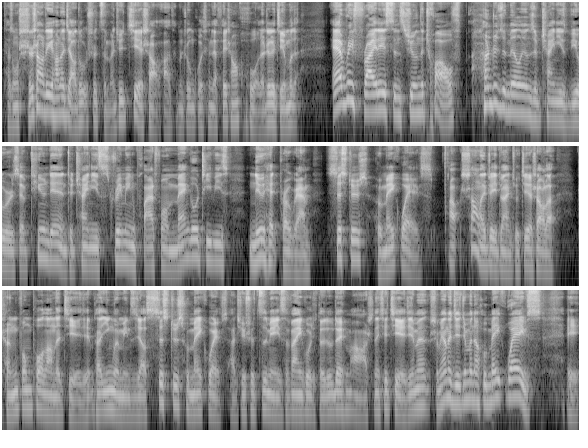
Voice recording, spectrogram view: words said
它从时尚这一行的角度是怎么去介绍啊？咱们中国现在非常火的这个节目的。Every Friday since June the 12th, hundreds of millions of Chinese viewers have tuned in to Chinese streaming platform Mango TV's new hit program, Sisters Who Make Waves. 好，上来这一段就介绍了乘风破浪的姐姐，它英文名字叫 Sisters Who Make Waves 啊，其实字面意思翻译过去的，对不对？啊，是那些姐姐们，什么样的姐姐们呢？Who make waves？哎，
